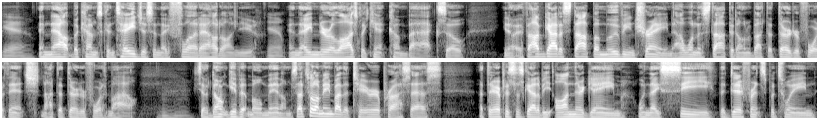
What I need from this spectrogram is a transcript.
Yeah. and now it becomes contagious and they flood out on you. Yeah. And they neurologically can't come back. So, You know, if I've got to stop a moving train, I want to stop it on about the third or fourth inch, not the third or fourth mile. Mm-hmm. So don't give it momentum. So that's what I mean by the terror process. A therapist has got to be on their game when they see the difference between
